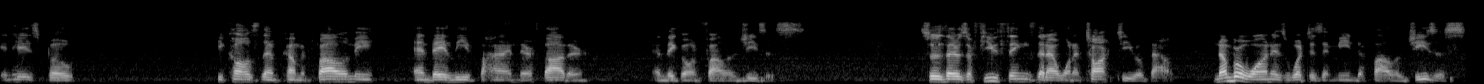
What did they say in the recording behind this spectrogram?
in his boat. He calls them, Come and follow me. And they leave behind their father and they go and follow Jesus. So there's a few things that I want to talk to you about. Number one is what does it mean to follow Jesus?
